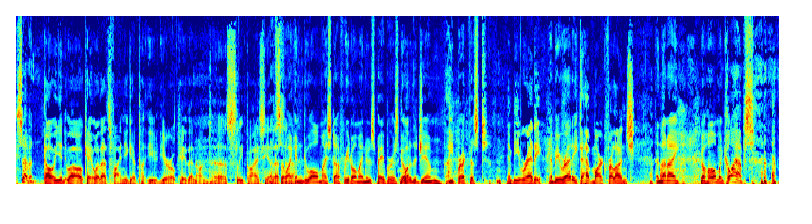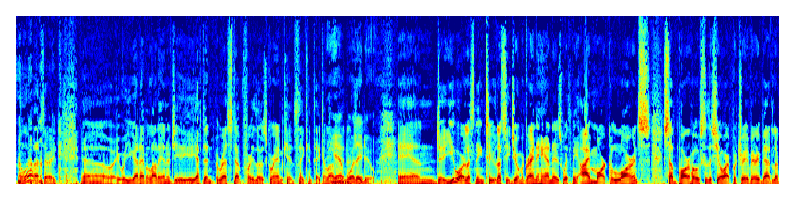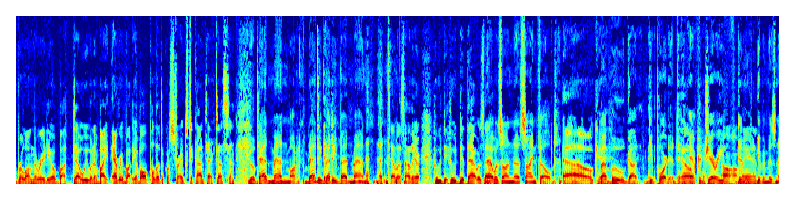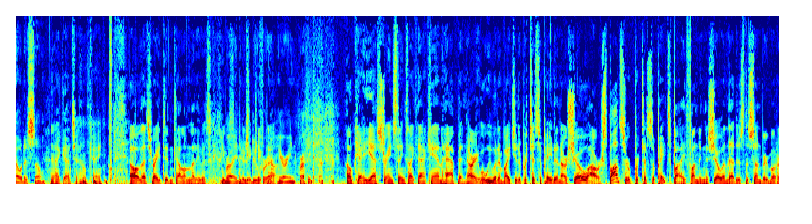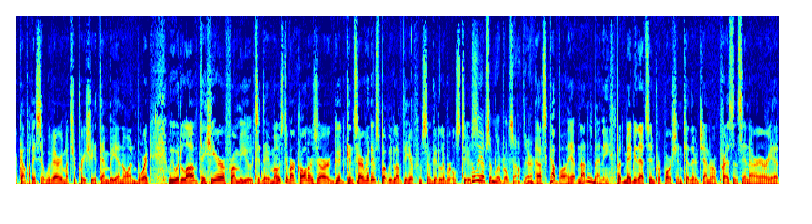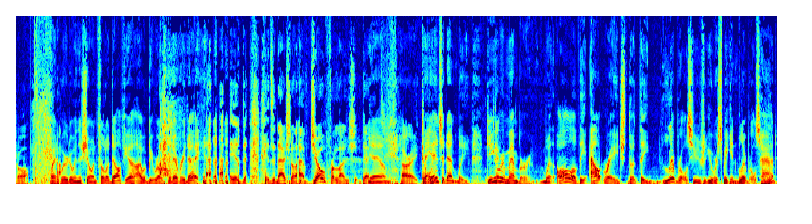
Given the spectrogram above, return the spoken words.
seven. Oh, you well, okay. Well, that's fine. You get you, you're okay then on uh, sleep wise. Yeah, that's so I can do all my stuff, read all my newspapers, go What- to the gym, eat breakfast, and be ready and be ready. to have Mark for lunch. And then I go home and collapse. well, that's all right. Uh, all right. Well, you got to have a lot of energy. You have to rest up for those grandkids. They can take a lot Yeah, of energy. boy, they do. And uh, you are listening to, let's see, Joe McGranahan is with me. I'm Mark Lawrence, subpar host of the show. I portray a very bad liberal on the radio, but uh, we would invite everybody of all political stripes to contact us and You're a bad man, Mark. Very, very bad man. tell us how they are. Who did, who did that? Was that? That was on uh, Seinfeld. Oh, okay. Babu got deported Okay. after Jerry Oh, didn't man. give him his notice. So I gotcha. Okay. oh, that's right. Didn't tell him that he was he was right, he was due for out. a hearing. Right. Okay, yeah, strange things like that can happen. All right, well, we would invite you to participate in our show. Our sponsor participates by funding the show, and that is the Sunbury Motor Company, so we very much appreciate them being on board. We would love to hear from you today. Most of our callers are good conservatives, but we'd love to hear from some good liberals, too. Well, we have some liberals out there. a couple, yep, not as many, but maybe that's in proportion to their general presence in our area at all. Right. If we were doing this show in Philadelphia, I would be roasted every day. It- it's a national have Joe for lunch day. Yeah. All right. Hey, We- incidentally, do you Okay. remember with all of the outrage that the liberals, you, you were speaking liberals, had,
